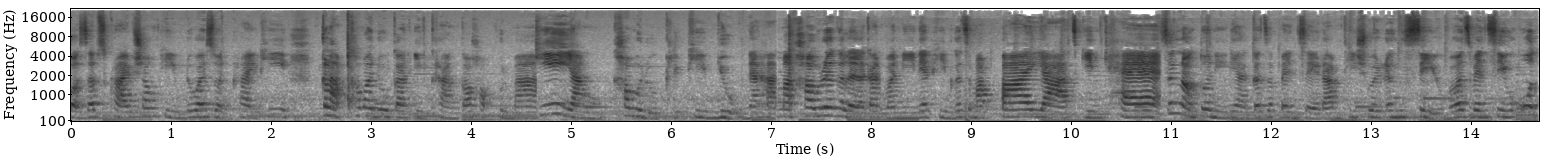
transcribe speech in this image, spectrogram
กด subscribe ช่องพิมพ์ด้วยส่วนใครที่กลับเข้ามาดูกันอีกครั้งก็ขอบคุณมาก ที่ยังเข้ามาดูคลิปพิมพ์อยู่นะคะ มาเข้าเรื่องกันเลยล้วกันวันนี้เนี่ยพิมพ์ก็จะมาป้ายยาสกินแคร์ซึ่งน้องตัวนี้เนี่ยก็จะเป็นเซรั่มที่ช่วยเรื่องสิวไม่ว่าจะเป็นสิวอุด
